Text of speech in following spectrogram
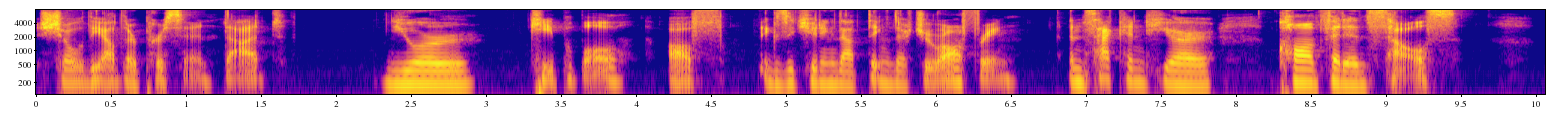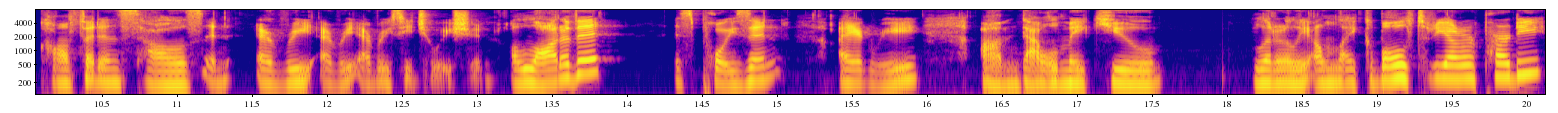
show the other person that you're capable of executing that thing that you're offering. And second, here, confidence sells. Confidence sells in every every every situation. A lot of it is poison i agree. Um, that will make you literally unlikable to the other party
